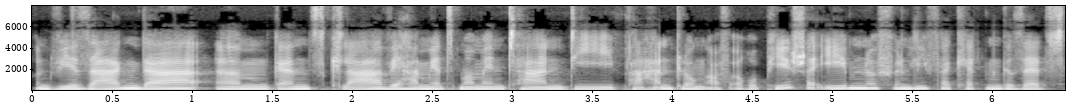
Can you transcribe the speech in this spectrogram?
Und wir sagen da ähm, ganz klar, wir haben jetzt momentan die Verhandlungen auf europäischer Ebene für ein Lieferkettengesetz.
